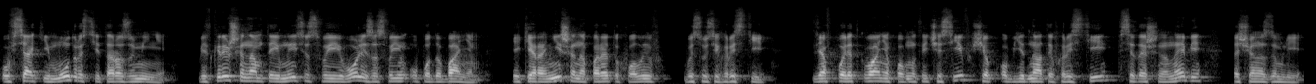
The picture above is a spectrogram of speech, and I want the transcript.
у всякій мудрості та розумінні, відкривши нам таємницю своєї волі за своїм уподобанням, яке раніше наперед ухвалив в Ісусі Христі, для впорядкування повноти часів, щоб об'єднати в Христі все те, що на небі та що на землі.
